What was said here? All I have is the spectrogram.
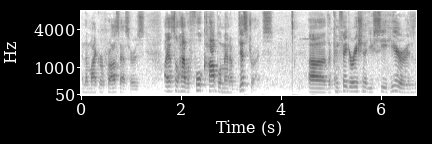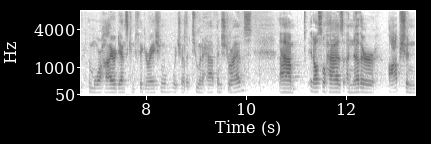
and the microprocessors, I also have a full complement of disk drives. Uh, the configuration that you see here is the more higher dense configuration, which are the two and a half inch drives. Um, it also has another option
